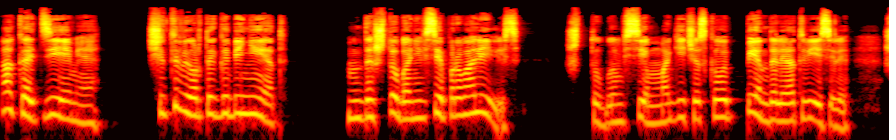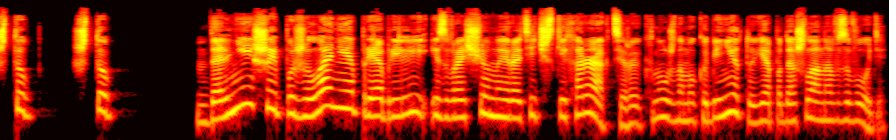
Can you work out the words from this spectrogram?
Академия. Четвертый кабинет. Да чтобы они все провалились. Чтобы им всем магического пендаля отвесили. Чтоб... чтоб... Дальнейшие пожелания приобрели извращенный эротический характер, и к нужному кабинету я подошла на взводе.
